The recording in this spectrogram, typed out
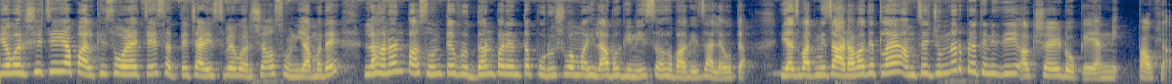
या वर्षीचे या पालखी सोहळ्याचे सत्तेचाळीसवे वर्ष असून यामध्ये लहानांपासून ते वृद्धांपर्यंत पुरुष व महिला भगिनी सहभागी झाल्या होत्या. याच बातमीचा आढावा घेतलाय आमचे जुन्नर प्रतिनिधी अक्षय डोके यांनी पाहुयात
